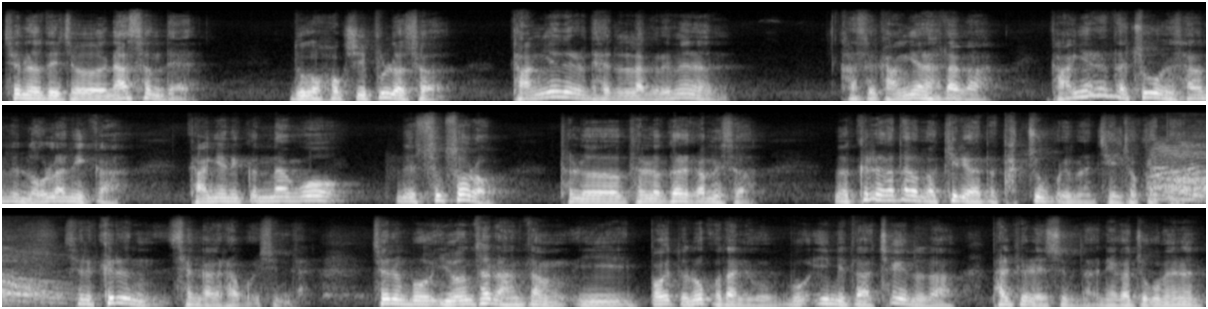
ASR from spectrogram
저는 어디 저 낯선데 누가 혹시 불러서 강연을 해달라 그러면은 가서 강연하다가 강연하다 죽으면 사람들이 놀라니까 강연이 끝나고 숙소로 털럭털럭 걸어가면서 뭐 걸어가다가 막 길에 가다 탁 죽어버리면 제일 좋겠다. 저는 그런 생각을 하고 있습니다. 저는 뭐 유언서를 항상 이 포켓에 놓고 다니고 뭐 이미 다 책에도 다 발표를 했습니다. 내가 죽으면은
